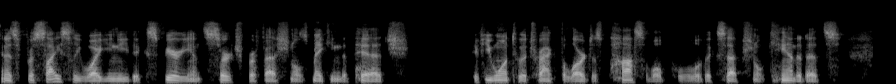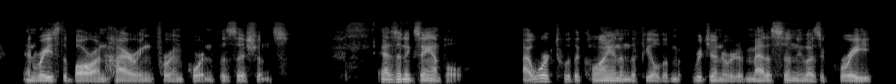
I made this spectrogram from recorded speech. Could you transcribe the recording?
And it's precisely why you need experienced search professionals making the pitch if you want to attract the largest possible pool of exceptional candidates and raise the bar on hiring for important positions. As an example, I worked with a client in the field of regenerative medicine who has a great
